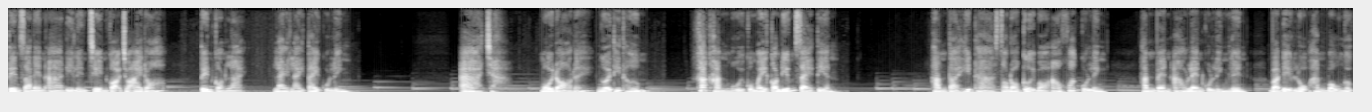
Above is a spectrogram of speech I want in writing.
Tên da đen A đi lên trên gọi cho ai đó. Tên còn lại lay lay tay của Linh. À chà, môi đỏ đấy, người thì thơm. Khác hẳn mùi của mấy con điếm rẻ tiền. Hắn ta hít hà sau đó cởi bỏ áo khoác của Linh. Hắn vén áo len của Linh lên và để lộ hẳn bầu ngực.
